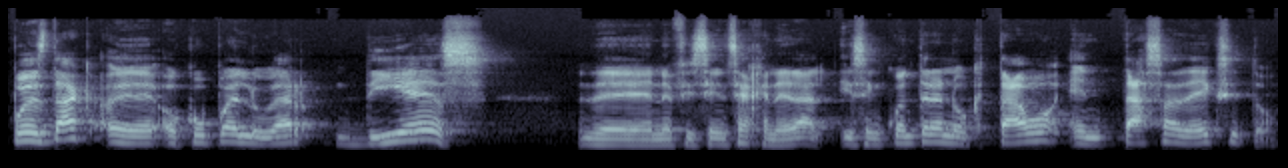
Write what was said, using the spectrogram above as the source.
pues Dak eh, ocupa el lugar 10 de, en eficiencia general y se encuentra en octavo en tasa de éxito.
